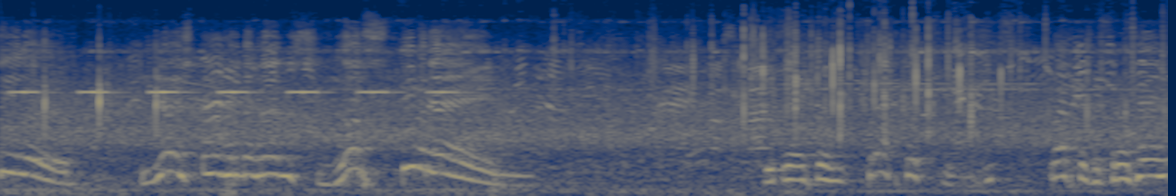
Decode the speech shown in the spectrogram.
Aanzien. Juist over de grens, Lars Tieberheim. Die krijgt een prachtig, prachtige trofee.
